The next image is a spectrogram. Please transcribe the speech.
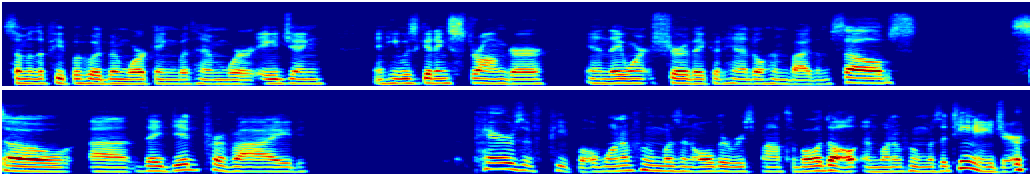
Some of the people who had been working with him were aging and he was getting stronger and they weren't sure they could handle him by themselves. So uh, they did provide pairs of people, one of whom was an older responsible adult and one of whom was a teenager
